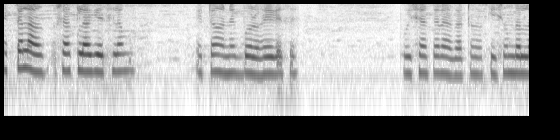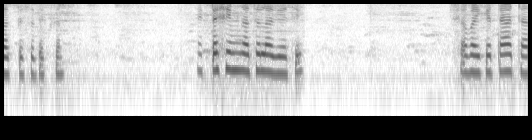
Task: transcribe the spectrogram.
একটা লাউ শাক লাগিয়েছিলাম। এটা অনেক বড় হয়ে গেছে। পুঁইশাকের আগাটা কি সুন্দর লাগতেছে দেখছেন। একটা শিম গাছও লাগিয়েছি। সবাইকে টাটা।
